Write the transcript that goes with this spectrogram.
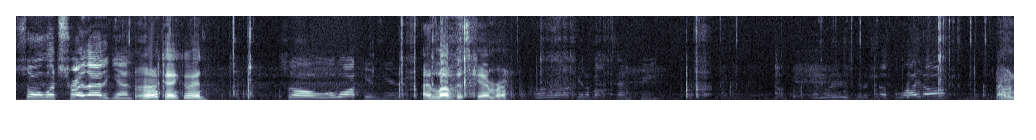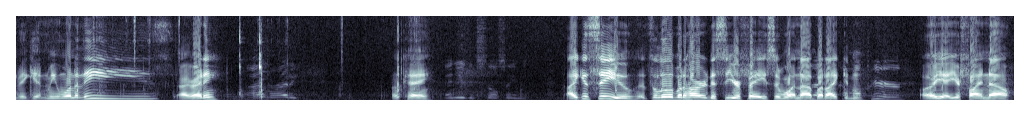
So let's try that again. Okay, go ahead. So we'll walk in here. I love this camera. We'll walk in about 10 feet. And Larry's going to shut the light off. I'm gonna be getting me one of these. All right, ready? I'm ready. Okay. And you can still see me. I can see you. It's a little bit harder to see your face and whatnot, but I can. Oh yeah, you're fine now.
